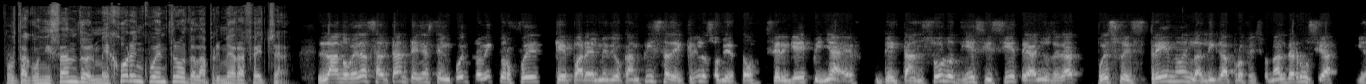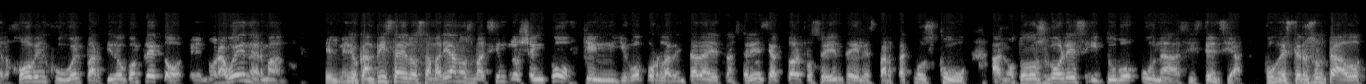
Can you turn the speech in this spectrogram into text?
protagonizando el mejor encuentro de la primera fecha. La novedad saltante en este encuentro, Víctor, fue que para el mediocampista de Krilo Sovietov, Sergei Piñaev, de tan solo 17 años de edad, fue su estreno en la Liga Profesional de Rusia y el joven jugó el partido completo. Enhorabuena, hermano. El mediocampista de los samarianos, Maxim Gloshenkov, quien llegó por la ventana de transferencia actual procedente del Spartak Moscú, anotó dos goles y tuvo una asistencia. Con este resultado,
